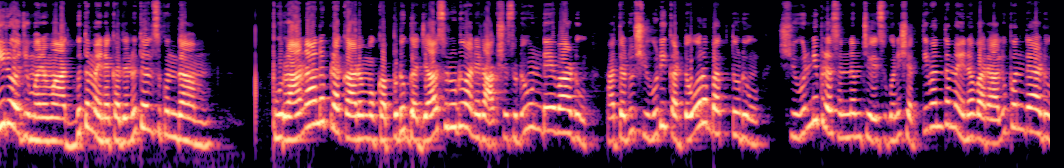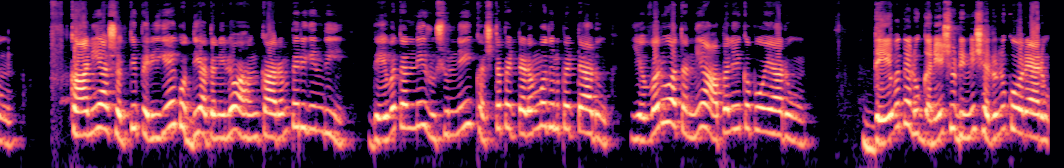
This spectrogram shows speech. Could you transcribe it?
ఈరోజు మనం ఆ అద్భుతమైన కథను తెలుసుకుందాం. పురాణాల ప్రకారం ఒకప్పుడు గజాసురుడు అనే రాక్షసుడు ఉండేవాడు. అతడు శివుడి కఠోర భక్తుడు. శివుణ్ణి ప్రసన్నం చేసుకుని శక్తివంతమైన వరాలు పొందాడు. కానీ ఆ శక్తి పెరిగే కొద్దీ అతనిలో అహంకారం పెరిగింది. దేవతల్ని ఋషుల్ని కష్టపెట్టడం మొదలుపెట్టాడు. ఎవ్వరూ అతన్ని ఆపలేకపోయారు. దేవతలు గణేశుడిని శరణు కోరారు.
